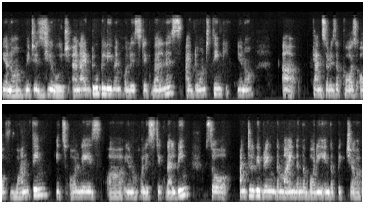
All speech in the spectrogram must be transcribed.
you know, which is huge. And I do believe in holistic wellness. I don't think, you know, uh, cancer is a cause of one thing. It's always, uh, you know, holistic well being. So until we bring the mind and the body in the picture,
